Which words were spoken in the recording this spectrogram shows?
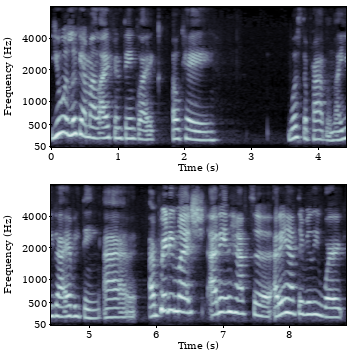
you would look at my life and think like, okay, what's the problem? Like you got everything. I I pretty much I didn't have to I didn't have to really work.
